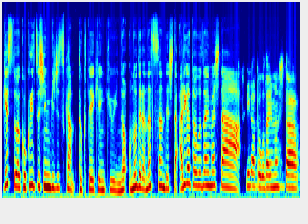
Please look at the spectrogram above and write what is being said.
ゲストは国立新美術館特定研究員の小野寺夏さんでした。ありがとうございました。ありがとうございました。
